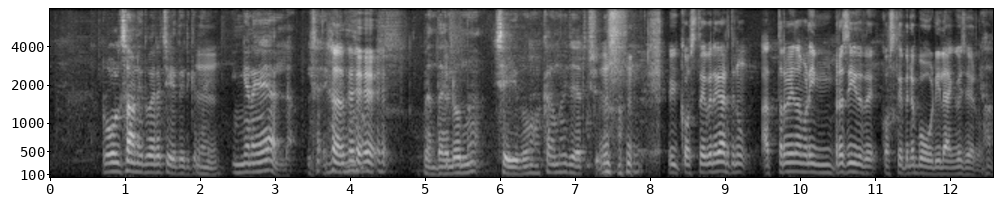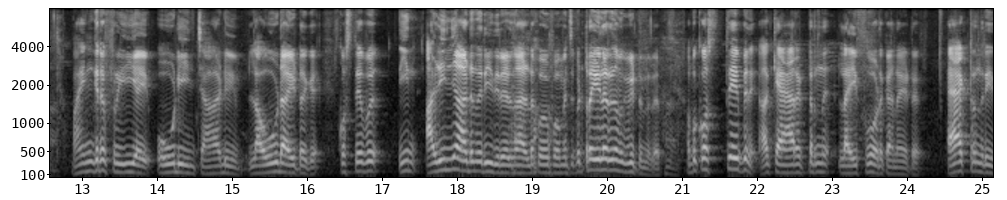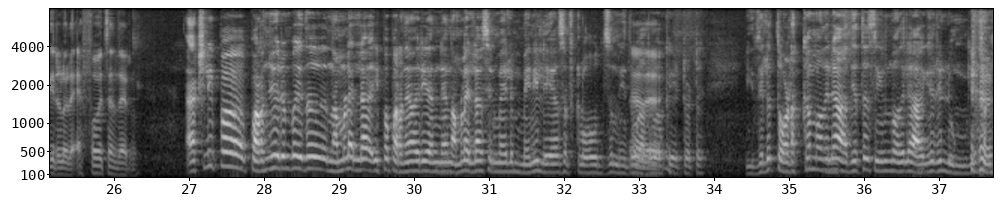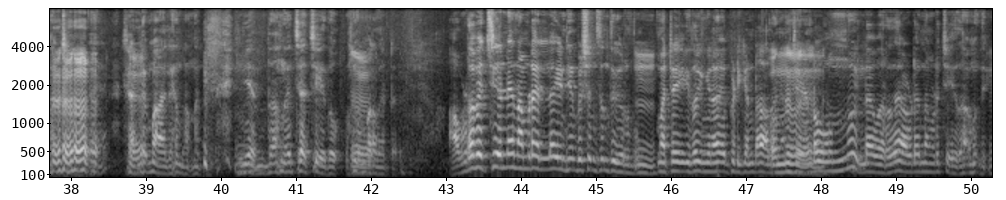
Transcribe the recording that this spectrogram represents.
റോൾസ് ആണ് ഇതുവരെ ചെയ്തിരിക്കുന്നത്. ഇങ്ങനെ അല്ല. അപ്പൊ എന്തായാലും ഒന്ന് ചെയ്തു നോക്കാന്ന് വിചാരിച്ചു. ഈ കൊസ്തേപ്പിന്റെ കാര്യത്തിനും അത്രമേ നമ്മൾ ഇംപ്രസ് ചെയ്തത് കൊസ്തേപ്പിന്റെ ബോഡി ലാംഗ്വേജ് ആയിരുന്നു. ഭയങ്കര ഫ്രീ ആയി ഓടിയും ചാടിയും ലൗഡായിട്ടൊക്കെ കൊസ്തേപ്പ് ഈ അഴിഞ്ഞാടുന്ന രീതിയിലായിരുന്നു ആളുടെ പെർഫോമൻസ് ഇപ്പൊ ട്രെയിലർ നമുക്ക് കിട്ടുന്നത്. അപ്പൊ കൊസ്തേപ്പിന് ആ ക്യാരക്ടറിന് ലൈഫ് കൊടുക്കാനായിട്ട് ആക്ടർ എന്ന രീതിയിലുള്ള ഒരു എഫേർട്സ് എന്തായിരുന്നു? ആക്ച്വലി ഇപ്പോൾ പറഞ്ഞു വരുമ്പോൾ ഇത് നമ്മളെല്ലാ ഇപ്പോൾ പറഞ്ഞ മാതിരി തന്നെ നമ്മളെല്ലാ സിനിമയിലും മെനി ലെയേഴ്സ് ഓഫ് ക്ലോത്ത്സും ഇതും അതും. ഒക്കെ ഇട്ടിട്ട് ഇതിൽ തുടക്കം മുതൽ ആദ്യത്തെ സീൻ മുതൽ ആകെ ഒരു ലുങ്കി രണ്ട് മാല തന്നിട്ട് ഇനി എന്താന്ന് വെച്ചാൽ ചെയ്തോ പറഞ്ഞിട്ട്. അവിടെ വെച്ച് തന്നെ നമ്മുടെ എല്ലാ ഇന്ത്യൻ ഇൻഹിബിഷൻസും തീർന്നു. മറ്റേ ഇത് ഇങ്ങനെ പിടിക്കണ്ട അതൊന്നും ചെയ്യേണ്ട ഒന്നുമില്ല. വെറുതെ അവിടെ നമ്മൾ ചെയ്താൽ മതി.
